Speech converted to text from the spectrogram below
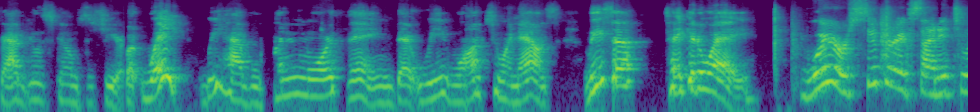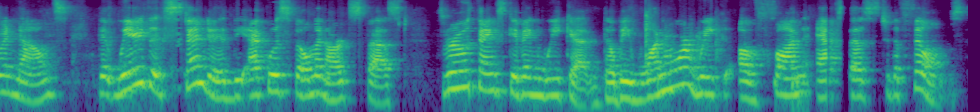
fabulous films this year. But wait, we have one more thing that we want to announce. Lisa, take it away. We're super excited to announce that we've extended the Equus Film and Arts Fest through Thanksgiving weekend. There'll be one more week of fun access to the films.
